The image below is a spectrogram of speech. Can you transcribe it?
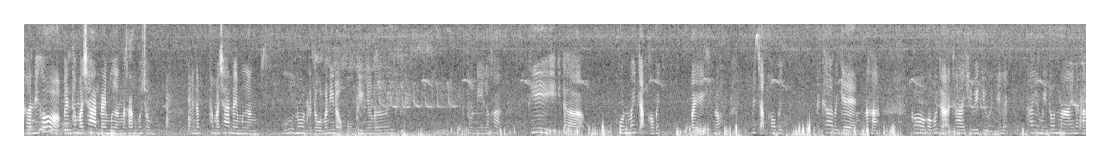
ค่ะนี่ก็เป็นธรรมชาติในเมืองนะคะคุณผู้ชม เป็นธรรมชาติในเมืองอู้โน่นกระโดดมานี่เราโอ้โหเก่งยังเลย ตัวนี้แล้วค่ะ ที่เอ่อคนไม่จับเขาไปไปเนาะไม่จับเขาไปไปฆ่าไปแกงนะคะ ก็เขาก็จะใชีวิตอยู่อย่างนี้แหละ ถ้ายังมีต้นไม้นะคะ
